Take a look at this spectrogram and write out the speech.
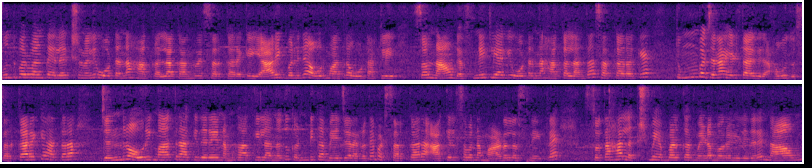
ಮುಂದೆ ಬರುವಂತ ಎಲೆಕ್ಷನ್ ಅಲ್ಲಿ ಓಟನ್ನ ಹಾಕಲ್ಲ. ಕಾಂಗ್ರೆಸ್ ಸರ್ಕಾರಕ್ಕೆ ಯಾರಿಗೆ ಬಂದಿದೆ ಅವ್ರು ಮಾತ್ರ ಓಟ್ ಹಾಕ್ಲಿ. ಸೊ ನಾವು ಡೆಫಿನೆಟ್ಲಿ ಆಗಿ ಓಟನ್ನ ಹಾಕಲ್ಲ ಅಂತ ಸರ್ಕಾರಕ್ಕೆ ತುಂಬಾ ಜನ ಹೇಳ್ತಾ ಇದ್ದೀರಾ, ಹೌದು, ಸರ್ಕಾರಕ್ಕೆ ಆ ಥರ ಜನರು ಅವ್ರಿಗೆ ಮಾತ್ರ ಹಾಕಿದ್ದಾರೆ, ನಮ್ಗೆ ಹಾಕಿಲ್ಲ ಅನ್ನೋದು ಖಂಡಿತ ಬೇಜಾರಾಗುತ್ತೆ. ಬಟ್ ಸರ್ಕಾರ ಆ ಕೆಲಸವನ್ನು ಮಾಡಲ್ಲ ಸ್ನೇಹಿತರೆ. ಸ್ವತಃ ಲಕ್ಷ್ಮಿ ಹೆಬ್ಬಾಳ್ಕರ್ ಮೇಡಮ್ ಅವರು ಹೇಳಿದರೆ ನಾವು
